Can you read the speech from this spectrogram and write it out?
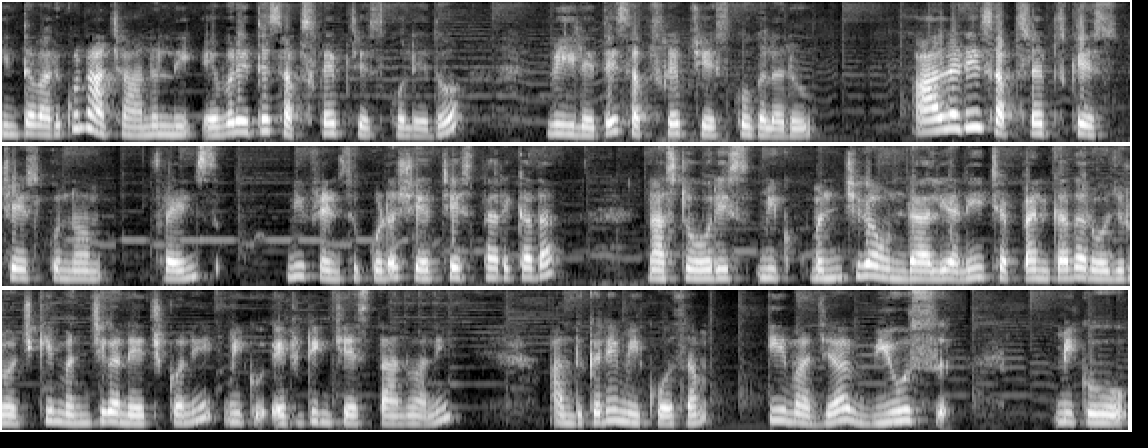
ఇంతవరకు నా ఛానల్ని ఎవరైతే సబ్స్క్రైబ్ చేసుకోలేదో వీలైతే సబ్స్క్రైబ్ చేసుకోగలరు. ఆల్రెడీ సబ్స్క్రైబ్ చేసుకున్న ఫ్రెండ్స్ మీ ఫ్రెండ్స్కి కూడా షేర్ చేస్తారు కదా. నా స్టోరీస్ మీకు మంచిగా ఉండాలి అని చెప్పాను కదా రోజు రోజుకి మంచిగా నేర్చుకొని మీకు ఎడిటింగ్ చేస్తాను అని. అందుకనే మీకోసం ఈ మధ్య వ్యూస్ మీకు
